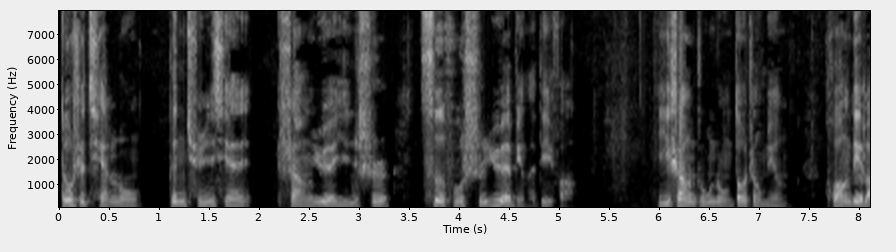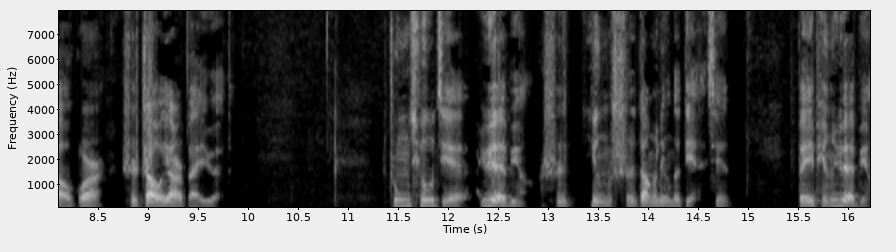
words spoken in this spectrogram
都是乾隆跟群贤赏月吟诗、赐福食月饼的地方。以上种种都证明。皇帝老官是照样拜月的。中秋节月饼是应时当令的点心，北平月饼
